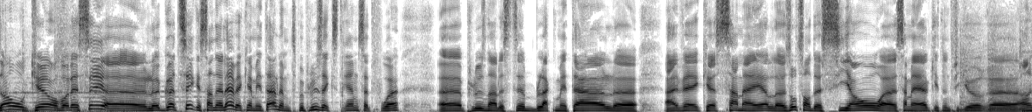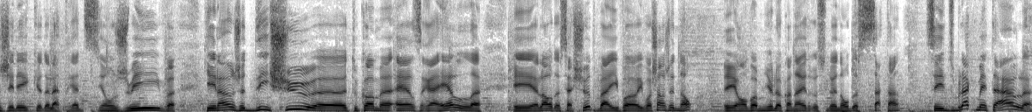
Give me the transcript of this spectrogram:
Donc, euh, on va laisser euh, le gothique s'en aller avec un métal un petit peu plus extrême cette fois. Euh, plus dans le style black metal euh, avec Samael. Eux autres sont de Sion. Samael qui est une figure angélique de la tradition juive, qui est l'ange déchu, tout comme Ezraël. Et lors de sa chute, ben, il, va, il va changer de nom. Et on va mieux le connaître sous le nom de Satan. C'est du black metal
